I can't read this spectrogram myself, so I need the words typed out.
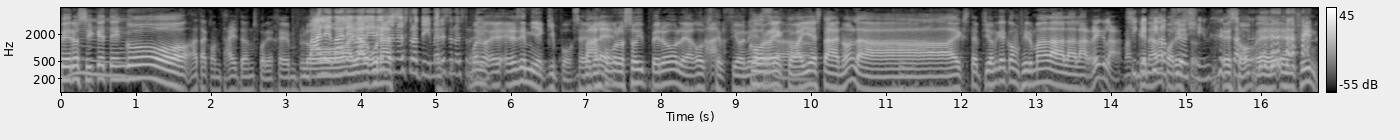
pero sí Mm. que tengo Attack on Titans, por ejemplo. Vale, vale, Hay vale, algunas- eres de nuestro team, eres de nuestro Bueno, team. e- eres de mi equipo. O sea, Vale. yo tampoco lo soy, pero le hago excepciones. Correcto, a- ahí está, ¿no? La excepción que confirma la, la- la regla, más que nada no por eso. Eso, eh, en fin,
